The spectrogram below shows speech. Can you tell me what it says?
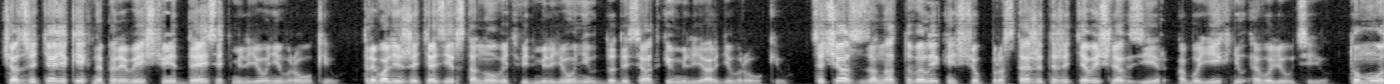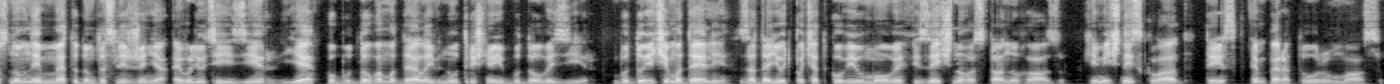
час життя яких не перевищує 10 мільйонів років. Тривалість життя зір становить від мільйонів до десятків мільярдів років. Це час занадто великий, щоб простежити життєвий шлях зір або їхню еволюцію. Тому основним методом дослідження еволюції зір є побудова моделей внутрішньої будови зір. Будуючи моделі, задають початкові умови фізичного стану газу, хімічний склад, тиск, температуру, масу.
